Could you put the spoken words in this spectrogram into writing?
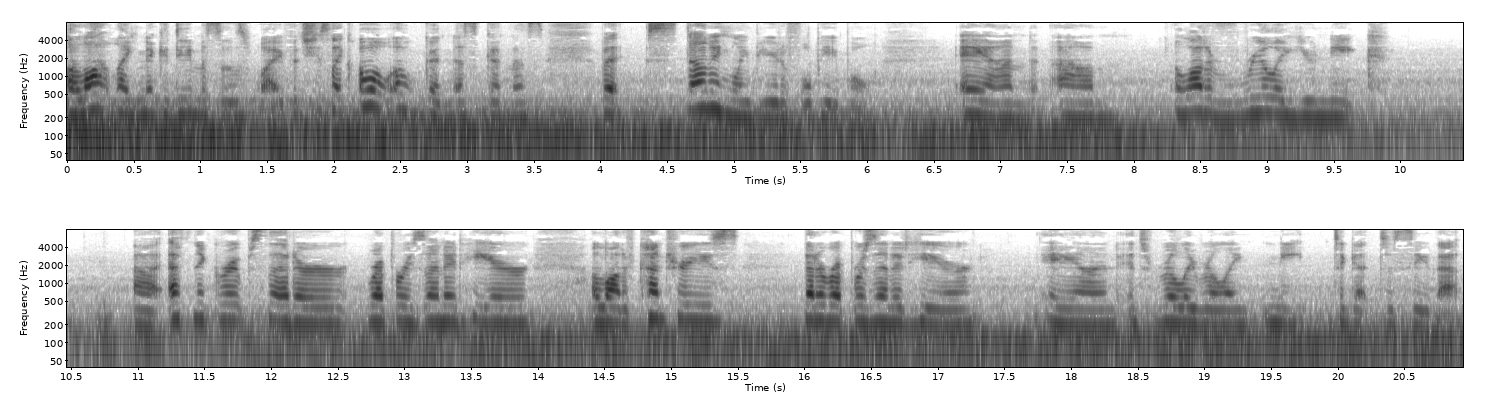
a lot like Nicodemus's wife. And she's like, oh, oh, goodness, goodness. But stunningly beautiful people. And um, a lot of really unique uh, ethnic groups that are represented here. A lot of countries that are represented here. And it's really, really neat to get to see that.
